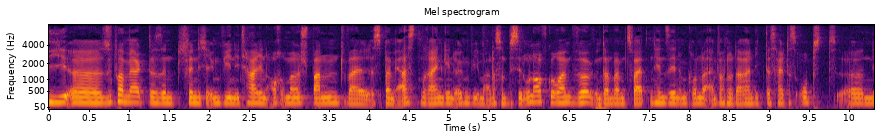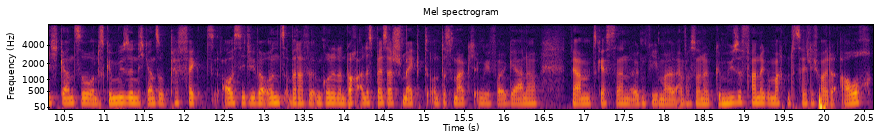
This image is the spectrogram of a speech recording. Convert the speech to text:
Die äh, Supermärkte sind, finde ich, irgendwie in Italien auch immer spannend, weil es beim ersten Reingehen irgendwie immer alles so ein bisschen unaufgeräumt wirkt und dann beim zweiten Hinsehen im Grunde einfach nur daran liegt, dass halt das Obst äh, nicht ganz so und das Gemüse nicht ganz so perfekt aussieht wie bei uns, aber dafür im Grunde dann doch alles besser schmeckt und das mag ich irgendwie voll gerne. Wir haben jetzt gestern irgendwie mal einfach so eine Gemüsepfanne gemacht und tatsächlich heute auch.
